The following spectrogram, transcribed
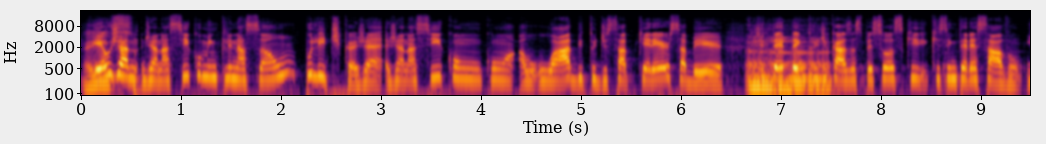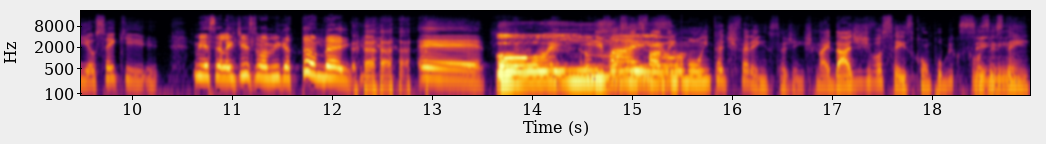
É eu já, isso. já nasci com uma inclinação política, já, já nasci com, com o hábito de sab- querer saber, de ter dentro de casa as pessoas que, que se interessavam. E eu sei que minha excelentíssima amiga também. é, Oi. E Mas- vocês fazem muita diferença, gente. Na idade de vocês, com o público que vocês Sim. têm,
